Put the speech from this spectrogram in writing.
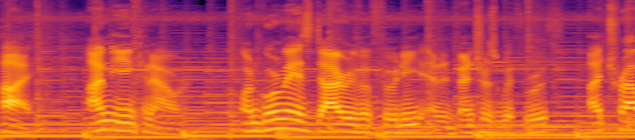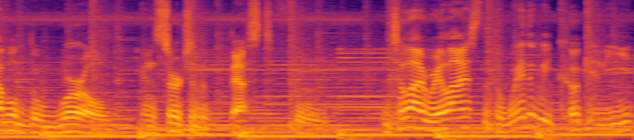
Hi, I'm Ian Knauer. On Gourmet's Diary of a Foodie and Adventures with Ruth, I traveled the world in search of the best food. Until I realized that the way that we cook and eat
